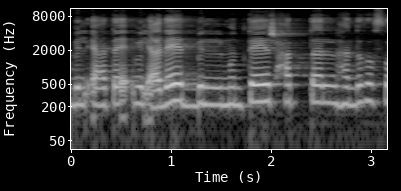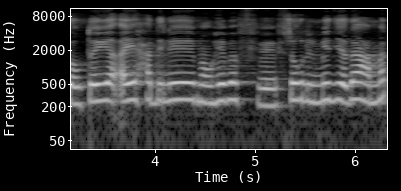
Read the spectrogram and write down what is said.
بالإعداد بالمونتاج حتى الهندسة الصوتية أي حد ليه موهبة في شغل الميديا ده عامة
